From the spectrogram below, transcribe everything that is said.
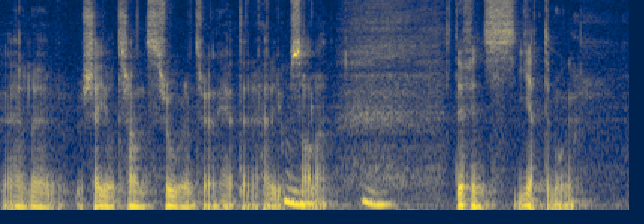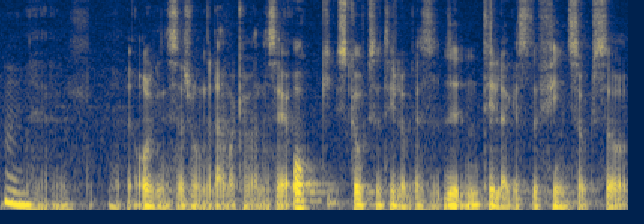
eh, eller tjej och transjouren tror jag den heter här i Mm. Uppsala. Mm. Det finns jättemånga Mm. organisationer där man kan vända sig. Och ska också tilläggas, tilläggas det finns också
